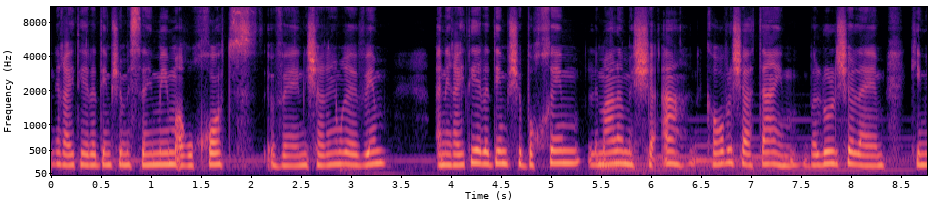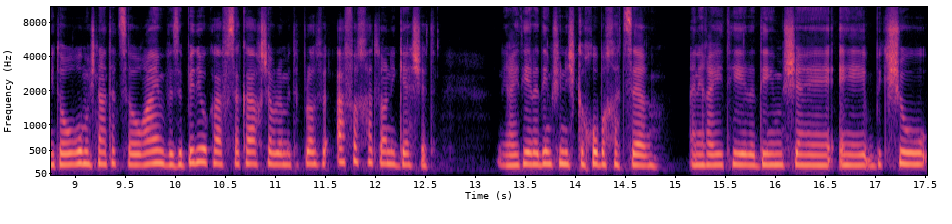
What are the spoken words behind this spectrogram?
אני ראיתי ילדים שמסיימים ארוחות ונשארים רעבים. אני ראיתי ילדים שבוכים למעלה משעה, קרוב לשעתיים, בלול שלהם, כי הם התעוררו משנת הצהריים, וזה בדיוק ההפסקה עכשיו למטפלות, ואף אחת לא ניגשת. אני ראיתי ילדים שנשכחו בחצר. אני ראיתי ילדים שביקשו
